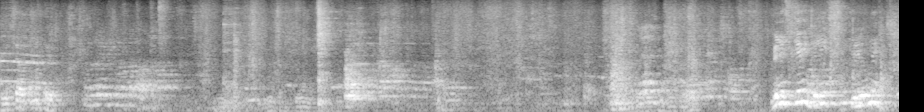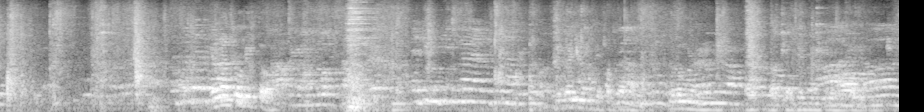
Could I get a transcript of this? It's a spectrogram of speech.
Bisa ka na Bilis Jay, bilis. Bilis na eh. Kailan po dito? Tingnan nyo kasi pagka tulong nyo rin. Bakit yun yung tulong.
